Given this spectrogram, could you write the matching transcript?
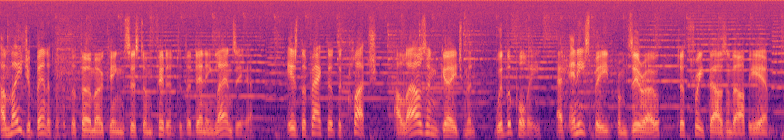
A major benefit of the Thermo King system fitted to the Denning Landseer is the fact that the clutch allows engagement with the pulley at any speed from 0 to 3000 RPM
